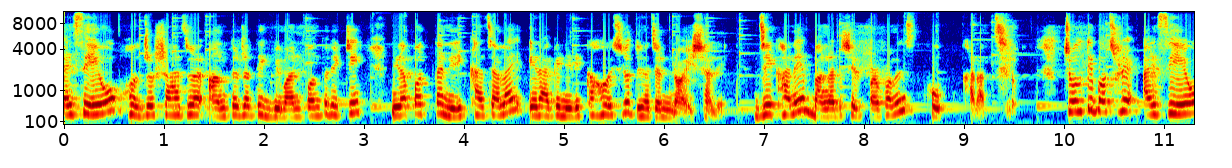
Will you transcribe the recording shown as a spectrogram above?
আইসিএও হজরত শাহজালাল আন্তর্জাতিক বিমানবন্দর একটি নিরাপত্তা নিরীক্ষা চালায়। এর আগে নিরীক্ষা হয়েছিল দুই হাজার নয় সালে, যেখানে বাংলাদেশের পারফরমেন্স খুব খারাপ ছিল। চলতি বছরে আইসিএও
